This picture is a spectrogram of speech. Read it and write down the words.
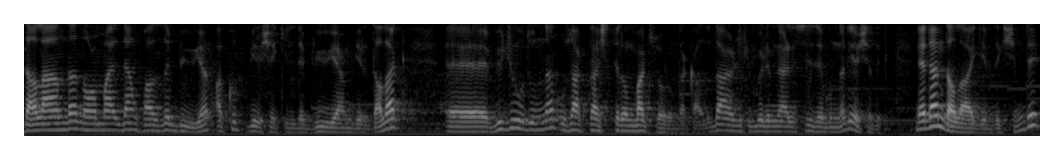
dalağında normalden fazla büyüyen, akut bir şekilde büyüyen bir dalak e, vücudundan uzaklaştırılmak zorunda kaldı. Daha önceki bölümlerde siz de bunları yaşadık. Neden dalağa girdik şimdi?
